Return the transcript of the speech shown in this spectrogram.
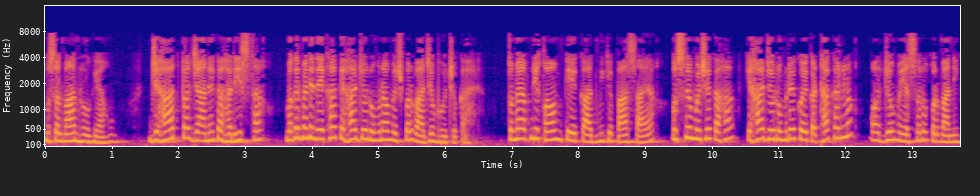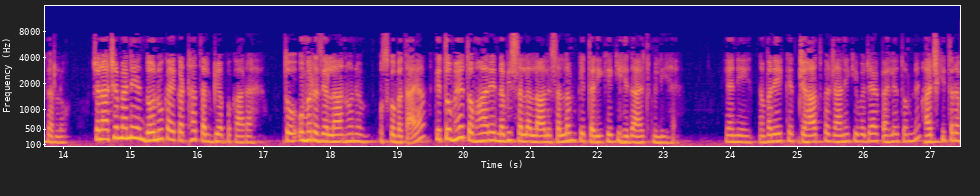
مسلمان ہو گیا ہوں۔ جہاد پر جانے کا حریث تھا، مگر میں نے دیکھا کہ حج اور عمرہ مجھ پر واجب ہو چکا ہے۔ تو میں اپنی قوم کے ایک آدمی کے پاس آیا، اس نے مجھے کہا کہ حج اور عمرے کو اکٹھا کر لو اور جو میسر و قربانی کر لو۔ چنانچہ میں نے ان دونوں کا اکٹھا تلبیہ پکارا ہے۔ تو عمر رضی اللہ عنہ نے اس کو بتایا کہ تمہیں تمہارے نبی صلی اللہ علیہ وسلم کے طریقے کی ہدایت ملی ہے۔ یعنی نمبر ایک کے جہاد پر جانے کی بجائے پہلے تم نے حج کی طرف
